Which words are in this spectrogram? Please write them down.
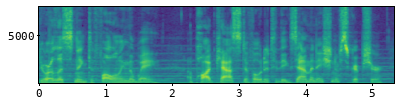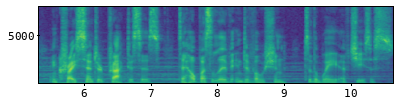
You're listening to Following the Way, a podcast devoted to the examination of Scripture and Christ centered practices to help us live in devotion to the way of Jesus.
